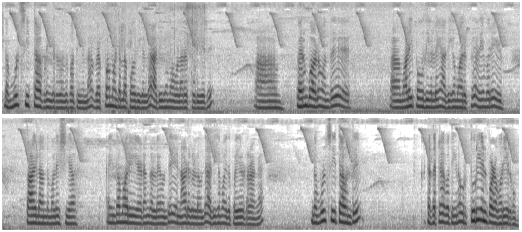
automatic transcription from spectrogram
இந்த முள் சீத்தா அப்படிங்கிறது வந்து பார்த்திங்கன்னா வெப்பமண்டல பகுதிகளில் அதிகமாக வளரக்கூடியது. பெரும்பாலும் வந்து ஆஹ், மலைப்பகுதிகள்லையும் அதிகமாக இருக்குது அதே மாதிரி தாய்லாந்து மலேசியா இந்த மாதிரி இடங்கள்ல வந்து நாடுகளில் வந்து அதிகமாக இதை பயிரிடுறாங்க. இந்த முள் சீத்தா வந்து கிட்டத்தட்ட பார்த்திங்கன்னா ஒரு துரியன் பழம் மாதிரி இருக்கும்.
